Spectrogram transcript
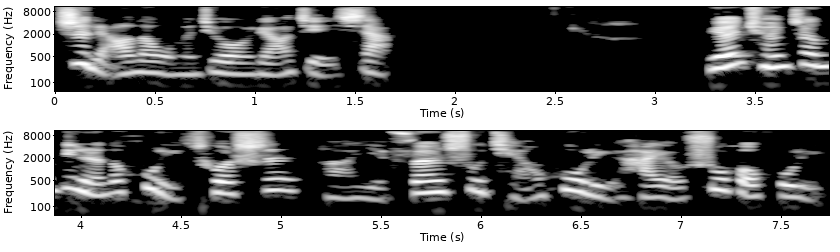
治疗呢，我们就了解一下源泉症病人的护理措施啊，也分术前护理还有术后护理。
